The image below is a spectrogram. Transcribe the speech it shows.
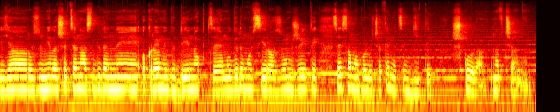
я розуміла, що це нас буде не окремий будинок, це ми будемо всі разом жити. Це сама болюча тема це діти, школа, навчання.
